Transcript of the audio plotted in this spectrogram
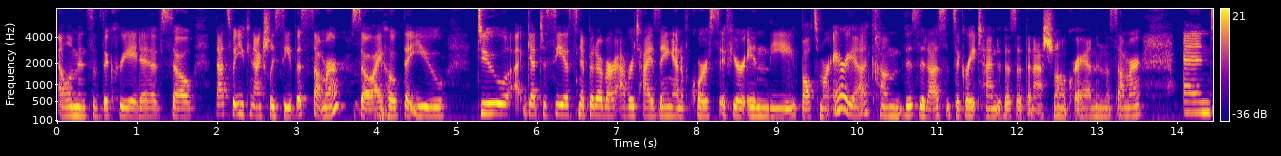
elements of the creative. So, that's what you can actually see this summer. So, I hope that you do get to see a snippet of our advertising. And of course, if you're in the Baltimore area, come visit us. It's a great time to visit the National Aquarium in the summer. And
